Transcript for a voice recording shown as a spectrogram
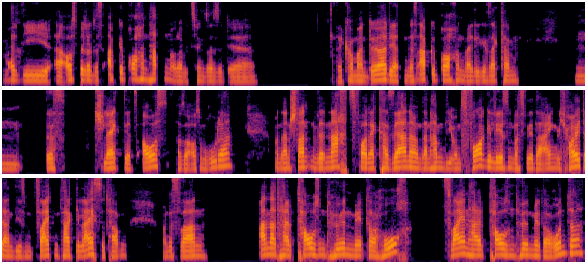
weil die äh, Ausbilder das abgebrochen hatten oder beziehungsweise der, der Kommandeur, die hatten das abgebrochen, weil die gesagt haben, hm, das schlägt jetzt aus, also aus dem Ruder. Und dann standen wir nachts vor der Kaserne und dann haben die uns vorgelesen, was wir da eigentlich heute an diesem zweiten Tag geleistet haben. Und es waren anderthalb tausend Höhenmeter hoch, zweieinhalbtausend Höhenmeter runter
